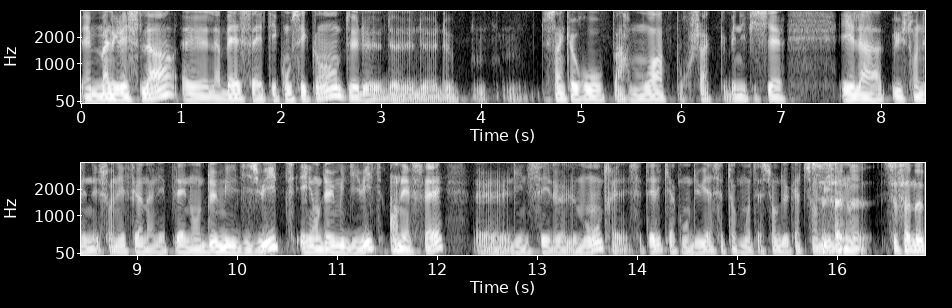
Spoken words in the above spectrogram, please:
et malgré cela, euh, la baisse a été conséquente de, de, de- de 5 euros par mois pour chaque bénéficiaire. Et elle a eu son, son effet en année pleine en 2018. Et en 2018, en effet, euh, l'INSEE le, le montre, c'est elle qui a conduit à cette augmentation de 400 Ce 000 fameux, ce fameux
